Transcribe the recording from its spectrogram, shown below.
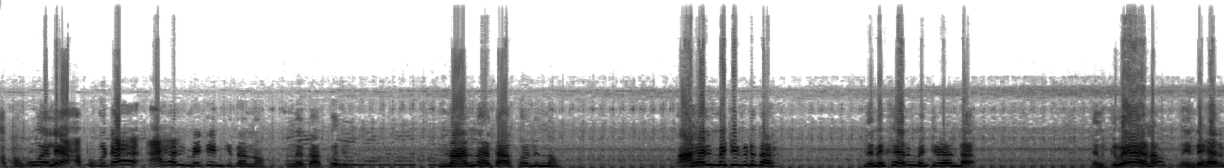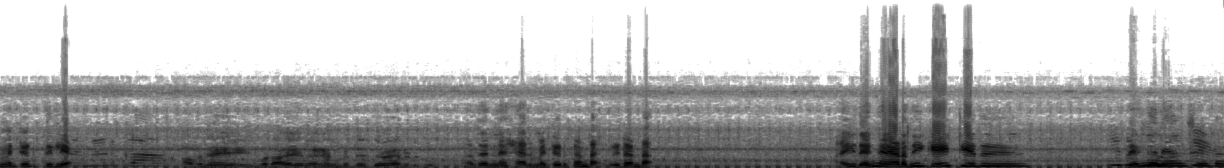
അപ്പൊ പോവല്ലേ? അപ്പൊ കൂട്ടെ ആ ഹെൽമെറ്റ് എനിക്ക് തന്നോ? എന്നാ താക്കോൽ? എന്നാ എന്നാ താക്കോലിന്നോ ആ ഹെൽമെറ്റ് ഇങ്ങോട്ട് താ. നിനക്ക് ഹെൽമെറ്റ് വേണ്ട. നിനക്ക് വേണം. നിന്റെ ഹെൽമെറ്റ് എടുത്തില്ല. അതന്നെ. ഹെൽമെറ്റ് എടുക്കണ്ട ഇടണ്ട. ഇതെങ്ങനെയാടാ നീ കയറ്റിയത് ഇതെങ്ങനെയാ ചേട്ടാ?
